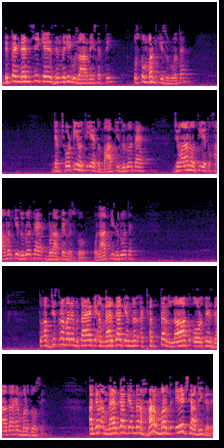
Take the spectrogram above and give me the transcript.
ڈپینڈنسی کے زندگی گزار نہیں سکتی۔ اس کو مرد کی ضرورت ہے۔ جب چھوٹی ہوتی ہے تو باپ کی ضرورت ہے، جوان ہوتی ہے تو خامن کی ضرورت ہے، بڑھاپے میں اس کو اولاد کی ضرورت ہے۔ تو اب جس طرح میں نے بتایا کہ امریکہ کے اندر اٹھتر لاکھ عورتیں زیادہ ہیں مردوں سے، اگر امریکہ کے اندر ہر مرد ایک شادی کرے،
